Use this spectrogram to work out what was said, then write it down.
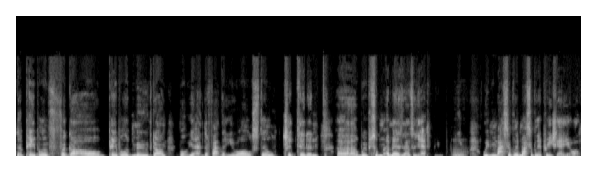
that people have forgot or people have moved on. But yeah, the fact that you all still chipped in and uh, with some amazing answers, yeah, we massively, massively appreciate you all.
